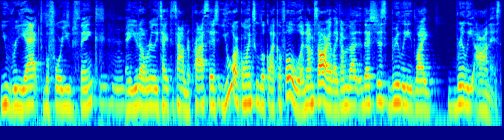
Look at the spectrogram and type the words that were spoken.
you react before you think mm-hmm. and you don't really take the time to process, you are going to look like a fool. And I'm sorry, like I'm not that's just really like really honest.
